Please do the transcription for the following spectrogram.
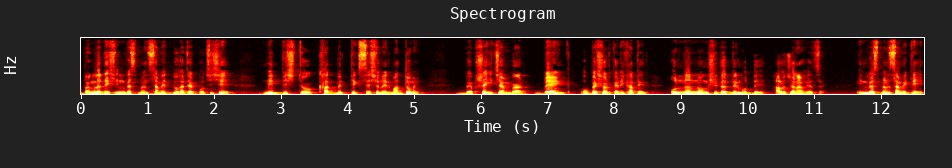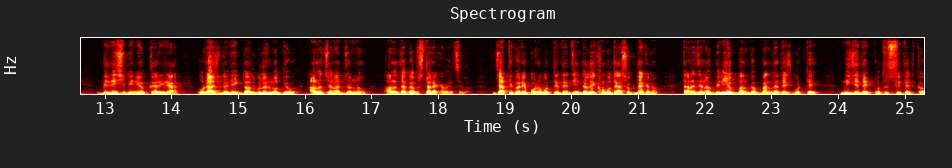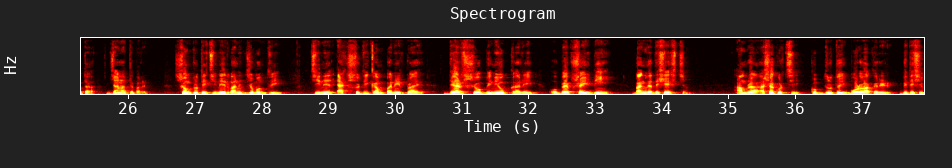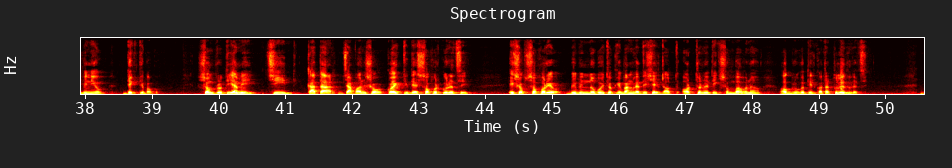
বাংলাদেশ ইনভেস্টমেন্ট সামিট দু হাজার পঁচিশে নির্দিষ্ট খাতভিত্তিক সেশনের মাধ্যমে ব্যবসায়ী চেম্বার, ব্যাংক ও বেসরকারি খাতের অন্যান্য অংশীদারদের মধ্যে আলোচনা হয়েছে। ইনভেস্টমেন্ট সামিটে বিদেশি বিনিয়োগকারীরা ও রাজনৈতিক দলগুলোর মধ্যেও আলোচনার জন্য আলাদা ব্যবস্থা রাখা হয়েছিল। যাতে করে পরবর্তীতে যে দলই ক্ষমতায় আসুক না কেন তারা যেন বিনিয়োগ বান্ধব বাংলাদেশ গড়তে নিজেদের প্রতিশ্রুতির কথা জানাতে পারেন। সম্প্রতি চীনের বাণিজ্য মন্ত্রী, চীনের একশোটি কোম্পানির প্রায় দেড়শো বিনিয়োগকারী ও ব্যবসায়ী নিয়ে বাংলাদেশে এসছেন। আমরা আশা করছি খুব দ্রুতই বড় আকারের বিদেশি বিনিয়োগ দেখতে পাব। সম্প্রতি আমি চীন, কাতার, জাপান সহ কয়েকটি দেশ সফর করেছি। এসব সফরেও বিভিন্ন বৈঠকে বাংলাদেশের অর্থনৈতিক সম্ভাবনা অগ্রগতির কথা তুলে ধরেছি।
